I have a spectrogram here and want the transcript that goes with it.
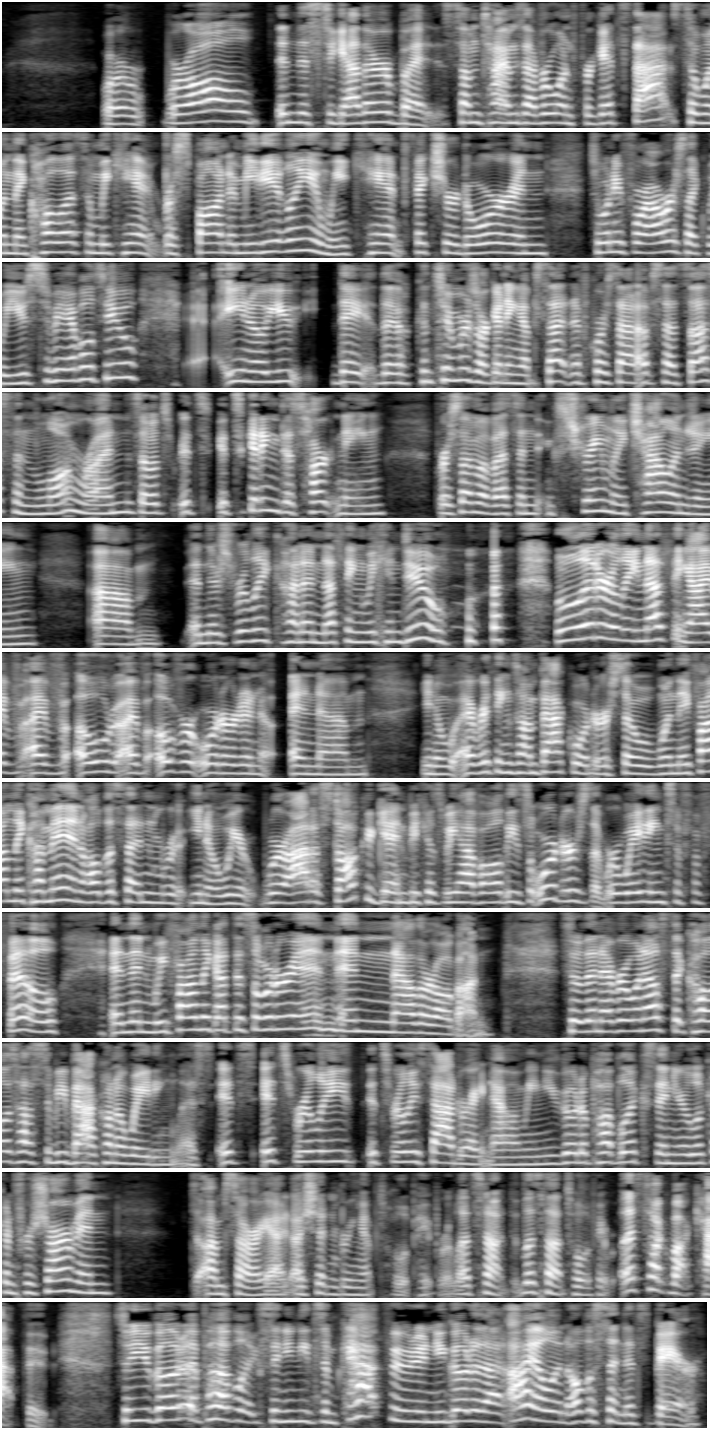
we're we're all in this together, but sometimes everyone forgets that. So when they call us and we can't respond immediately and we can't fix your door in 24 hours like we used to be able to, eh, you know, you they the consumers are getting upset, and of course that upsets us in the long run. So it's it's it's getting disheartening for some of us and extremely challenging um, and there's really kind of nothing we can do. Literally nothing. I've I've over, I've over ordered and and um, you know everything's on back order. So when they finally come in, all of a sudden you know we're we're out of stock again because we have all these orders that we're waiting to fulfill. And then we finally got this order in, and now they're all gone. So then everyone else that calls has to be back on a waiting list. It's it's really it's really sad right now. I mean, you go to Publix and you're looking for Charmin I'm sorry, I, I, shouldn't bring up toilet paper. Let's not let's not toilet paper. Let's talk about cat food. So you go to Publix and you need some cat food, and you go to that aisle, and all of a sudden it's bare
